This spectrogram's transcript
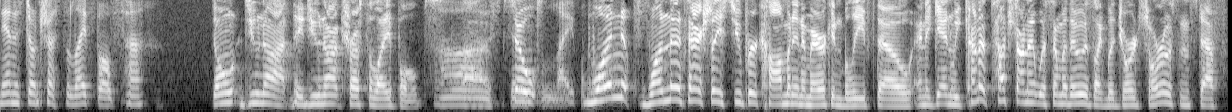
nanas don't trust the light bulbs, huh? Don't do not. They do not trust the light bulbs. Oh, Uh, so light one one that's actually super common in American belief though, and again we kind of touched on it with some of those like with George Soros and stuff.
